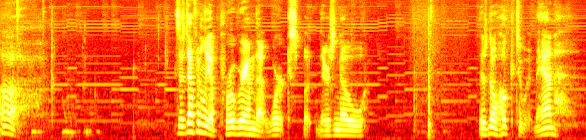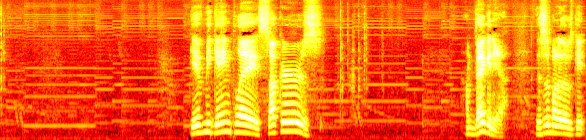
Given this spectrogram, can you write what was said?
Oh. This is definitely a program that works, but there's no there's no hook to it, man. Give me gameplay, suckers! I'm begging you. This is one of those game...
